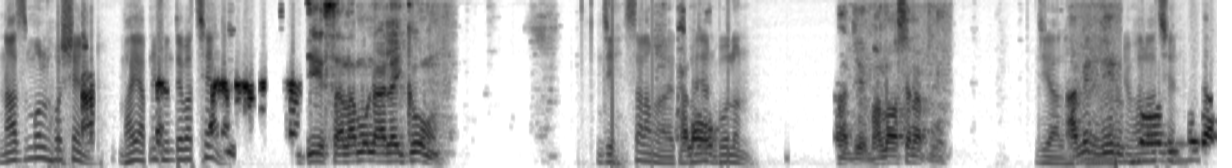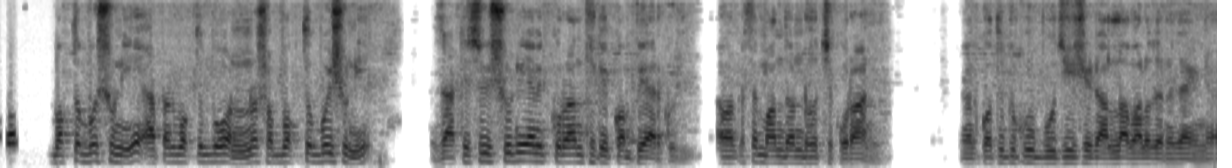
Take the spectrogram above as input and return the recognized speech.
নাজমুল হোসেন ভাই আপনি শুনতে পাচ্ছেন? জি সালামুন আলাইকুম। জি সালাম আলাইকুম। বলুন। জি ভালো আছেন আপনি? জি আমি দীর্ঘ বক্তব্য শুনি আপনার বক্তব্য অন্য সব বক্তব্যই শুনি। যা কিছু শুনি আমি কোরআন থেকে কম্পেয়ার করি। আমার কাছে মানদণ্ড হচ্ছে কোরআন। কতটুকু বুঝি সেটা আল্লাহ ভালো জানে জানি না।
